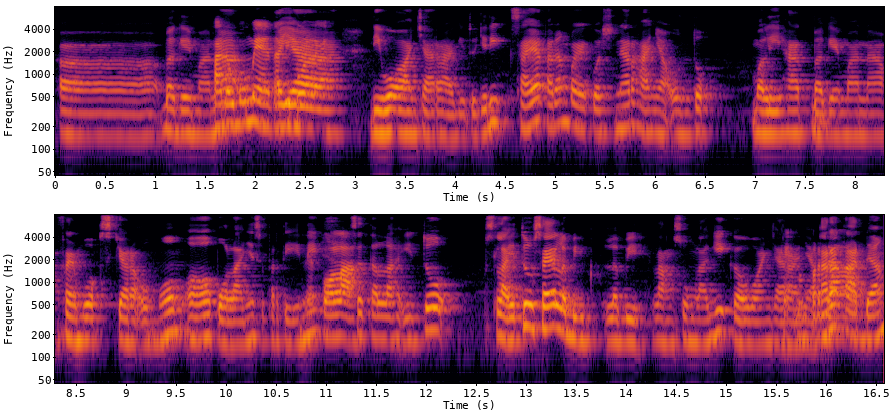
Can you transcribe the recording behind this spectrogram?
eh, bagaimana Pada umumnya tapi Iya, boleh. di wawancara gitu. Jadi saya kadang pakai kuesioner hanya untuk melihat bagaimana framework secara umum. Oh polanya seperti ini. Ya, pola. Setelah itu setelah itu saya lebih lebih langsung lagi ke wawancaranya. Karena kadang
